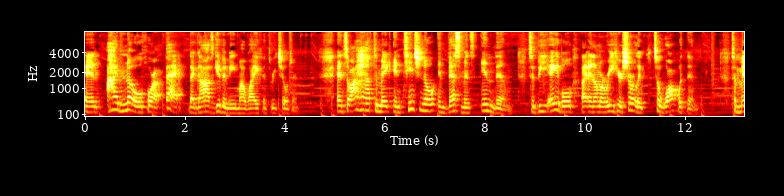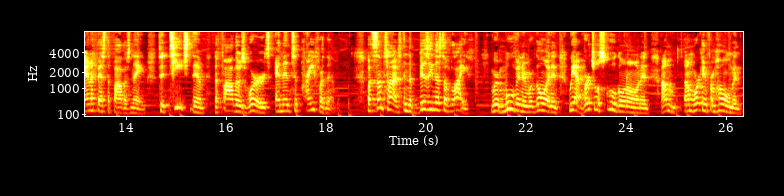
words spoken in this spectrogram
and I know for a fact that God's given me my wife and three children. And so I have to make intentional investments in them to be able, and I'm gonna read here shortly, to walk with them, to manifest the Father's name, to teach them the Father's words, and then to pray for them. But sometimes in the busyness of life, we're moving and we're going and we have virtual school going on and I'm I'm working from home and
